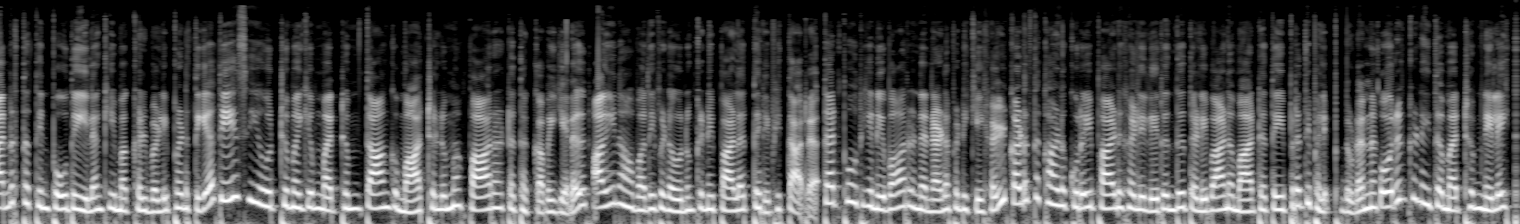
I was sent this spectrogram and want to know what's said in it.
அனர்த்தத்தின் போது இலங்கை மக்கள் வெளிப்படுத்திய தேசிய ஒற்றுமையும் மற்றும் தாங்கும் ஆற்றலும் பாராட்டத்தக்கவை என ஐநா வதிவிட ஒருங்கிணைப்பாளர் தெரிவித்தார். தற்போதைய நிவாரண நடவடிக்கைகள் கடந்த கால குறைபாடுகளில் இருந்து தெளிவான மாற்றத்தை பிரதிபலிப்பதுடன் ஒருங்கிணைந்த மற்றும் நிலைத்த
